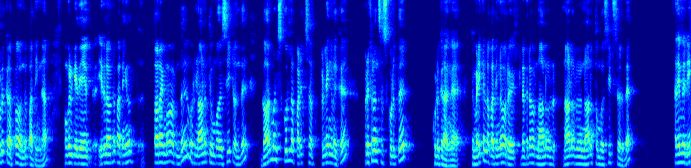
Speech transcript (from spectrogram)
கொடுக்குறப்ப வந்து பார்த்தீங்கன்னா உங்களுக்கு இது இதில் வந்து பார்த்தீங்கன்னா தோராயமாக வந்து ஒரு நானூற்றி ஒம்பது சீட் வந்து கவர்மெண்ட் ஸ்கூலில் படித்த பிள்ளைங்களுக்கு ப்ரிஃபரன்சஸ் கொடுத்து கொடுக்குறாங்க. மெடிக்கலில் பார்த்தீங்கன்னா ஒரு கிட்டத்தட்ட ஒரு நானூறு நானூறு நானூற்றம்பது சீட்ஸ் வருது. அதேமாதிரி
